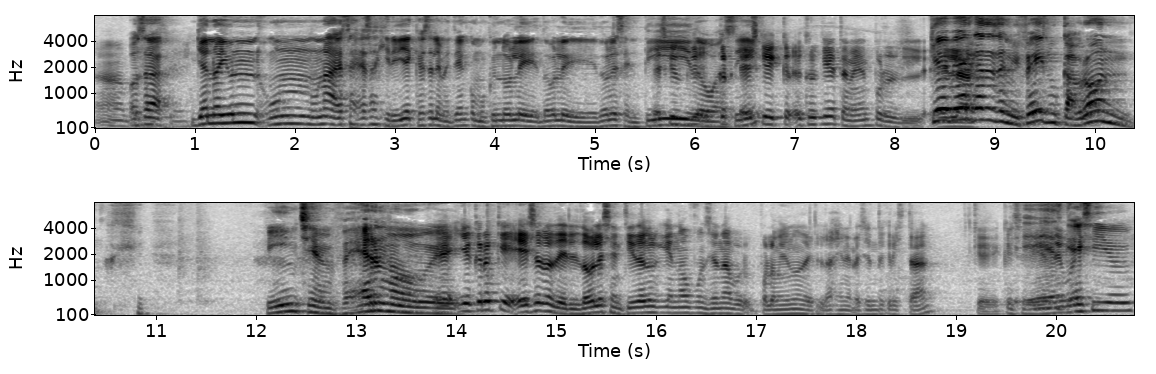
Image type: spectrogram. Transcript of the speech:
Ah, O pues sea, sí. ya no hay un, un una, esa, esa jirilla que a veces le metían como que un doble, doble, doble Es que, sentido o así. es que creo, creo que también por el... ¿Qué la- vergas es en mi Facebook, cabrón? Pinche enfermo, güey. Eh, yo creo que eso lo del doble sentido creo que no funciona por, por lo mismo de la generación de cristal que, que se viene, es, güey.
